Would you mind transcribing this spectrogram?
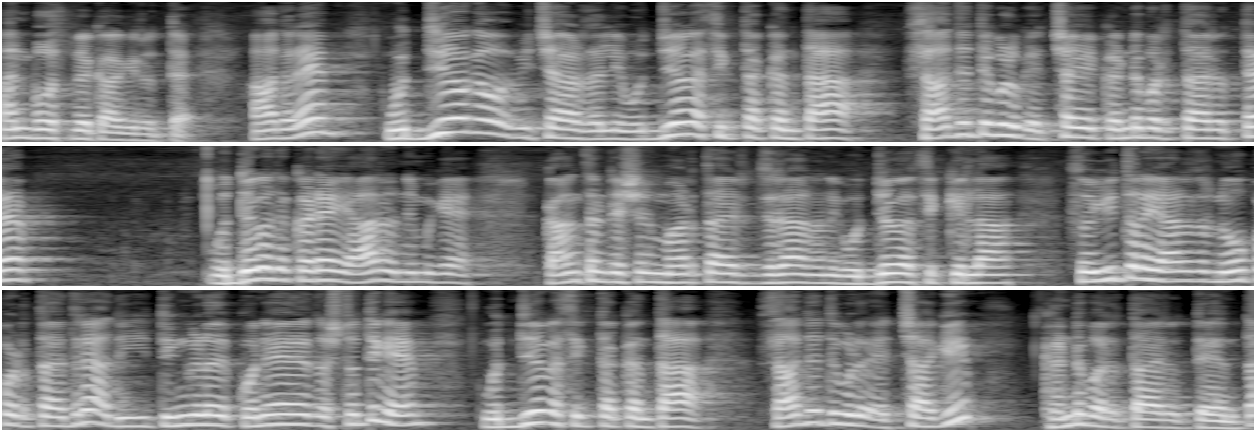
ಅನುಭವಿಸಬೇಕಾಗಿರುತ್ತೆ. ಆದರೆ ಉದ್ಯೋಗ ವಿಚಾರದಲ್ಲಿ ಉದ್ಯೋಗ ಸಿಗ್ತಕ್ಕಂತಹ ಸಾಧ್ಯತೆಗಳು ಹೆಚ್ಚಾಗಿ ಕಂಡು ಬರ್ತಾ ಇರುತ್ತೆ. ಉದ್ಯೋಗದ ಕಡೆ ಯಾರು ನಿಮಗೆ ಕಾನ್ಸಂಟ್ರೇಷನ್ ಮಾಡ್ತಾ ಇರ್ತೀರಾ? ನನಗೆ ಉದ್ಯೋಗ ಸಿಕ್ಕಿಲ್ಲ. ಸೊ ಈ ಥರ ಯಾರಾದರೂ ನೋವು ಪಡ್ತಾ ಇದ್ದರೆ ಅದು ಈ ತಿಂಗಳ ಕೊನೆಯದಷ್ಟೊತ್ತಿಗೆ ಉದ್ಯೋಗ ಸಿಗ್ತಕ್ಕಂತಹ ಸಾಧ್ಯತೆಗಳು ಹೆಚ್ಚಾಗಿ ಕಂಡು ಬರ್ತಾ ಇರುತ್ತೆ ಅಂತ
